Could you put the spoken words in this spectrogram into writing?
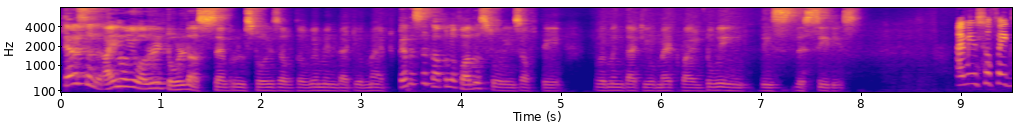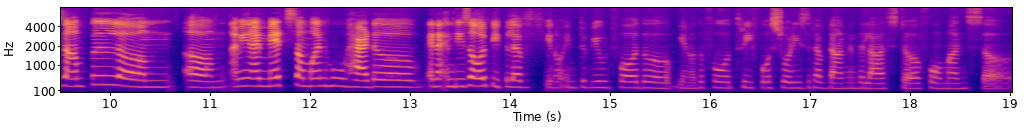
tell us i know you already told us several stories of the women that you met. Tell us a couple of other stories of the women that you met while doing this this series I mean, so for example, um, um, I mean, I met someone who had a, and, and, these are all people I've you know interviewed for the you know the four, three, four stories that I've done in the last uh, four months, uh,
